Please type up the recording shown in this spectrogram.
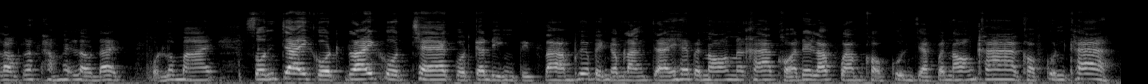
เราก็ทำให้เราได้ ผลไม้ สนใจกดไลค์กดแชร์ กดกระดิ่งติดตาม เพื่อเป็นกำลังใจให้ป้าน้องนะคะ ขอได้รับความขอบคุณจากป้าน้องค่ะ ขอบคุณค่ะ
